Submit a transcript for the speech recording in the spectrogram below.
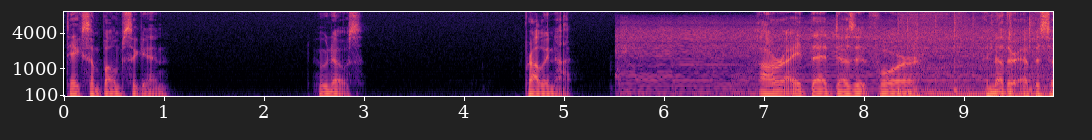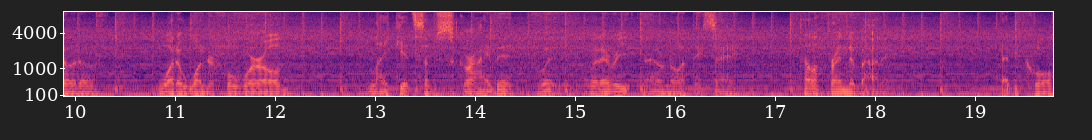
take some bumps again. Who knows? Probably not. All right, that does it for another episode of What a Wonderful World. Like it, subscribe it, what, whatever. You, I don't know what they say. Tell a friend about it. That'd be cool.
